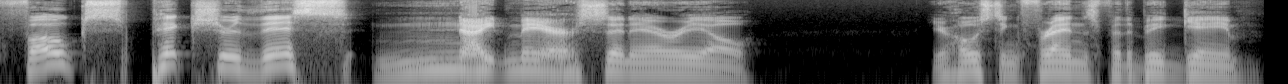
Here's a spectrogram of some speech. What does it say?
Folks, picture this nightmare scenario. You're hosting friends for the big game.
